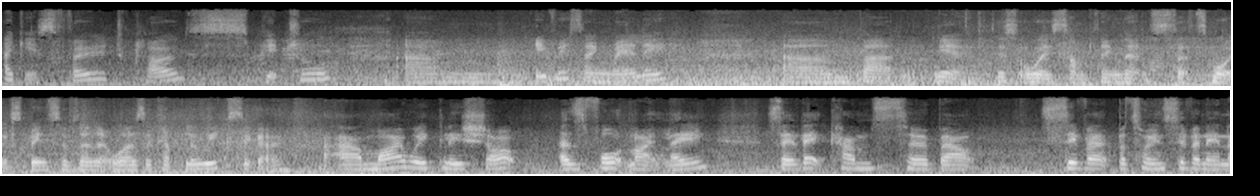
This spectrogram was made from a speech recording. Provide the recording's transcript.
I guess food, clothes, petrol, um, everything really. Um, but yeah, there's always something that's that's more expensive than it was a couple of weeks ago. Uh, my weekly shop is fortnightly, so that comes to about seven between seven and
